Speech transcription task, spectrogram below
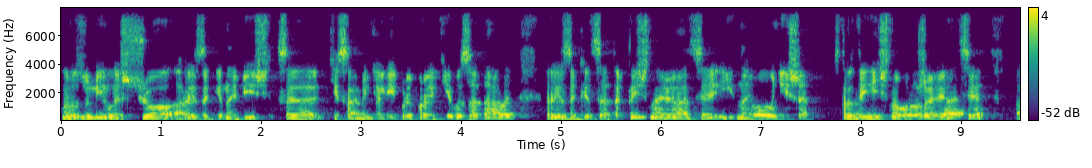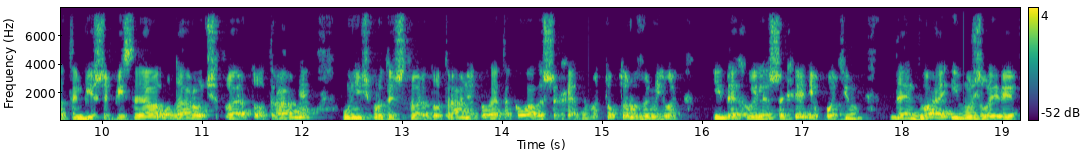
ми розуміли, що ризики найбільші це ті самі калібри, про які ви згадали. Ризики це тактична авіація, і найголовніше стратегічна ворожа авіація. А тим більше після удару 4 травня, у ніч проти 4 травня, коли атакували шахедами. Тобто розуміли, йде хвиля шахедів, потім день-два і можливі.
